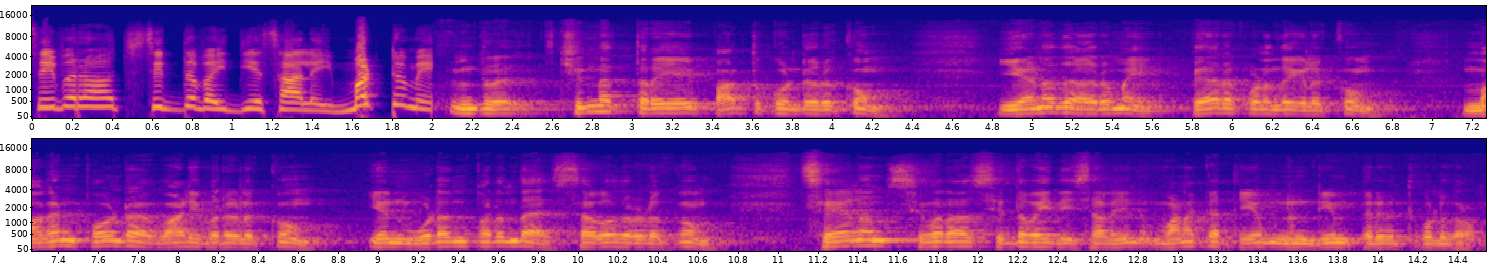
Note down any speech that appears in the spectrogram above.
சிவராஜ் சித்த வைத்தியசாலை மட்டுமே. இன்று சின்ன திரையை பார்த்து கொண்டிருக்கும் எனது அருமை பேர குழந்தைகளுக்கும் மகன் போன்ற வாலிபர்களுக்கும் என் உடன் பிறந்த சகோதரர்களுக்கும் சேலம் சிவராஜ் சித்த வைத்தியசாலையின் வணக்கத்தையும் நன்றியும் தெரிவித்துக் கொள்கிறோம்.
